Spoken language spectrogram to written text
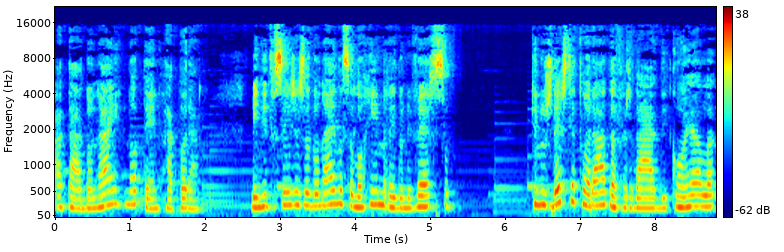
atah Adonai noten hatorá. Bendito sejas Adonai, nosso Elohim, Rei do Universo, que nos deste a Torá da verdade, com ela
